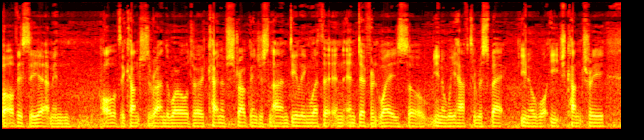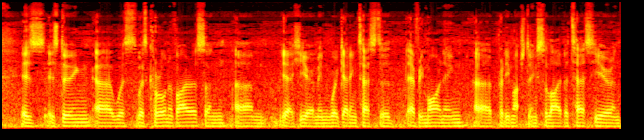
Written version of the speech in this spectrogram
but obviously, yeah, I mean, all of the countries around the world are kind of struggling just now and dealing with it in, in different ways. So, you know, we have to respect, you know, what each country is is doing uh, with with coronavirus. And um, yeah, here, I mean, we're getting tested every morning, uh, pretty much doing saliva tests here and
